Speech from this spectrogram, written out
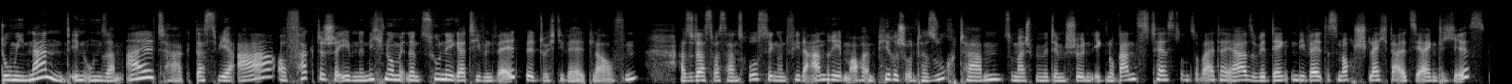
dominant in unserem Alltag, dass wir A, auf faktischer Ebene nicht nur mit einem zu negativen Weltbild durch die Welt laufen, also das, was Hans Rosling und viele andere eben auch empirisch untersucht haben, zum Beispiel mit dem schönen Ignoranztest und so weiter, ja, also wir denken, die Welt ist noch schlechter, als sie eigentlich ist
